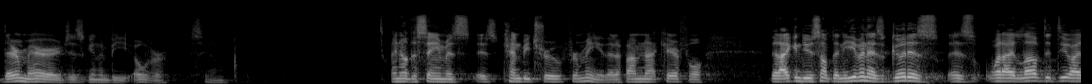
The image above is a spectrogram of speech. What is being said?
their marriage is going to be over soon. I know the same is, is, can be true for me, that if I'm not careful, that I can do something even as good as, as what I love to do. I,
